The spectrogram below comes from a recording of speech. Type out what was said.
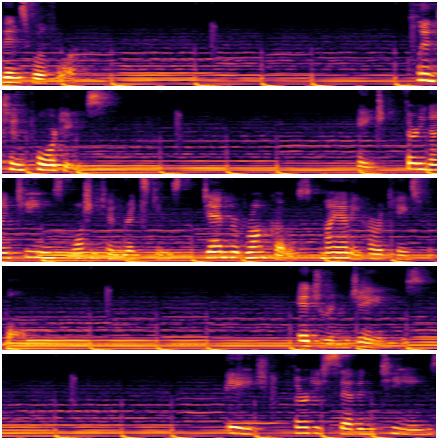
Vince Wilfork. Clinton Portis. 8. 39 teams Washington Redskins, Denver Broncos, Miami Hurricanes football. Edgerrin James. Age 37 teams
